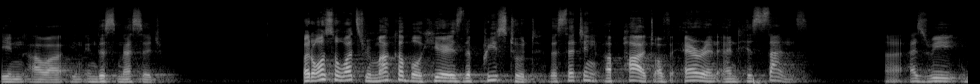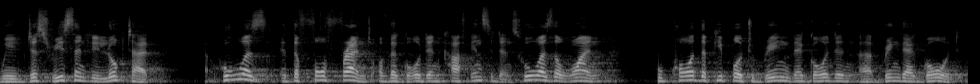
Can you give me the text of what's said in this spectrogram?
in, our, in, in this message. But also, what's remarkable here is the priesthood, the setting apart of Aaron and his sons. Uh, as we, we just recently looked at, who was at the forefront of the golden calf incidents? Who was the one who called the people to bring their, golden, uh, bring their gold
